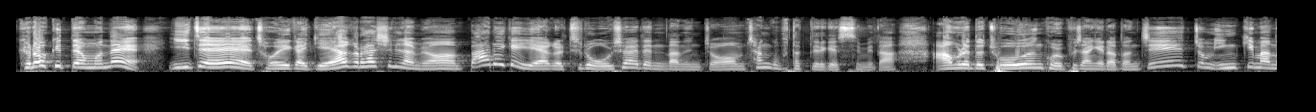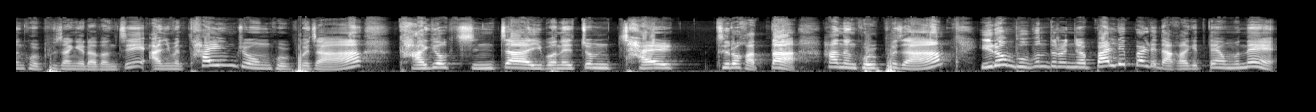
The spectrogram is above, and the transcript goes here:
그렇기 때문에 이제 저희가 예약을 하시려면 빠르게 예약을 들어오셔야 된다는 점 참고 부탁드리겠습니다. 아무래도 좋은 골프장이라든지 좀 인기 많은 골프장이라든지 아니면 타임 좋은 골프장 가격 진짜 이번에 좀잘 들어갔다 하는 골프장 이런 부분들은요 빨리빨리 나가기 때문에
